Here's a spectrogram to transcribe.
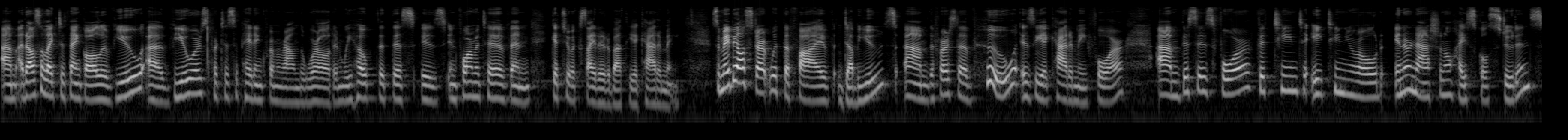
Um, I'd also like to thank all of you, uh, viewers participating from around the world, and we hope that this is informative and gets you excited about the Academy. So maybe I'll start with the five W's. Um, the first of who is the Academy for? Um, this is for 15 to 18 year old international high school students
